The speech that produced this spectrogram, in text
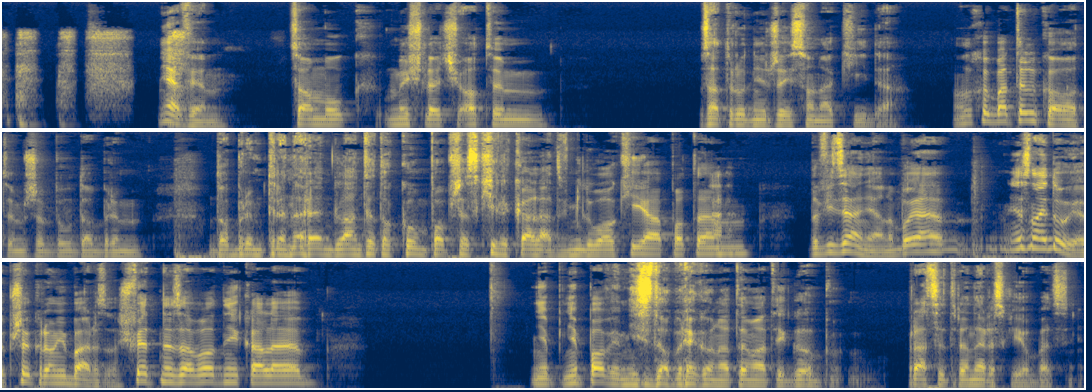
nie wiem, co mógł myśleć o tym zatrudnić Jasona Kida. No chyba tylko o tym, że był dobrym, dobrym trenerem dla Antetokumpo przez kilka lat w Milwaukee, a potem tak. do widzenia. No bo ja nie znajduję, przykro mi bardzo. Świetny zawodnik, ale nie, nie powiem nic dobrego na temat jego pracy trenerskiej obecnie.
